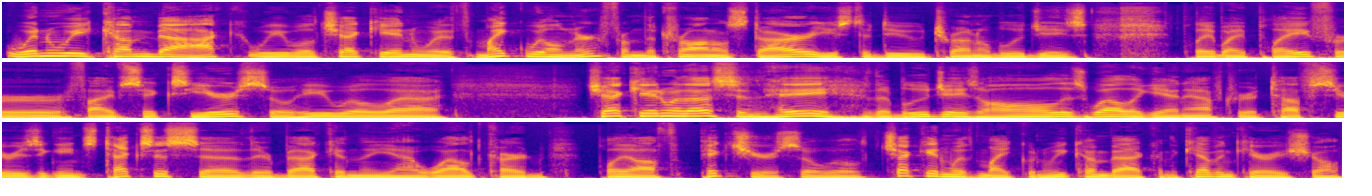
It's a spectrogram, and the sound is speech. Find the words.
when we come back, we will check in with Mike Wilner from the Toronto Star. He used to do Toronto Blue Jays play by play for five, six years. So he will uh, check in with us. And hey, the Blue Jays all is well again after a tough series against Texas. Uh, they're back in the uh, wild card playoff picture. So we'll check in with Mike when we come back on the Kevin Karius Show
